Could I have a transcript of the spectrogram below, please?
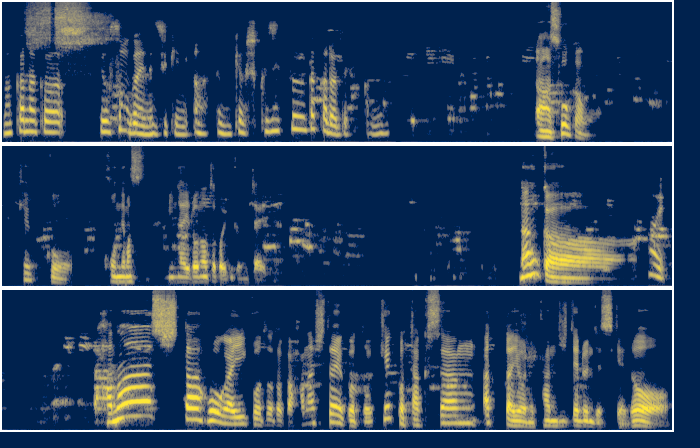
なかなか予想外の時期に、あ、でも今日祝日だからですかね。あ、そうかも。結構混んでますね。みんないろんなとこ行くみたいで。なんか、はい。話した方がいいこととか話したいこと結構たくさんあったように感じてるんですけど、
